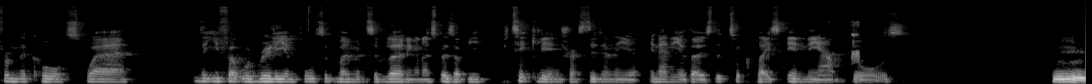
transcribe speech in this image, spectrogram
from the course where that you felt were really important moments of learning? And I suppose I'd be particularly interested in the, in any of those that took place in the outdoors. Hmm.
